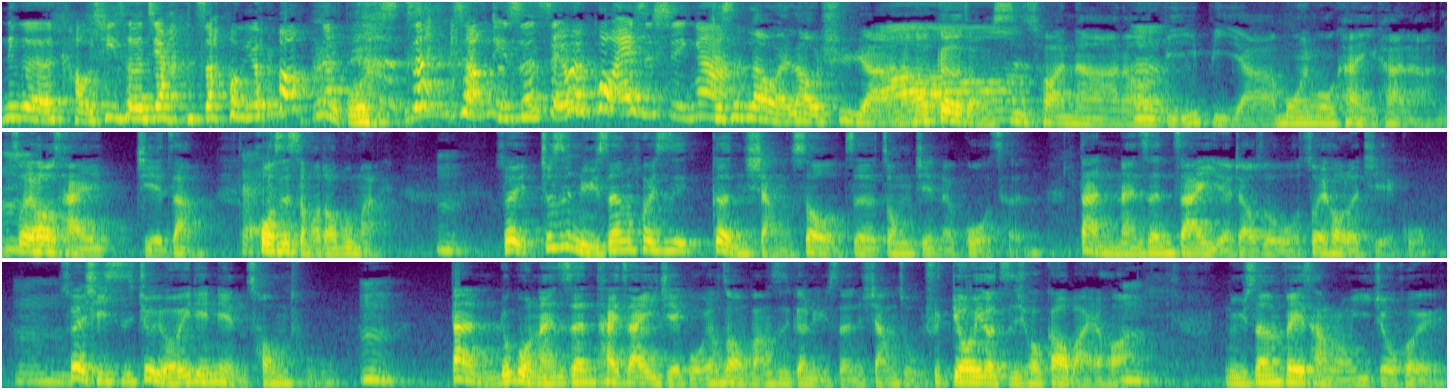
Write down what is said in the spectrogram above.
那个考汽车驾照用的？我正常女生谁会逛 S 型啊？就是绕来绕去啊，然后各种试穿啊，然后比一比啊，摸一摸看一看啊，最后才结账，对，或是什么都不买。嗯，所以就是女生会是更享受这中间的过程，但男生在意的叫做我最后的结果。嗯，所以其实就有一点点冲突。嗯，但如果男生太在意结果，用这种方式跟女生相处，去丢一个直球告白的话，嗯，女生非常容易就会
